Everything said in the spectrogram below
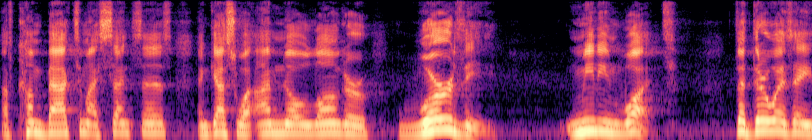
I've come back to my senses. And guess what? I'm no longer worthy. Meaning what? that there was a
